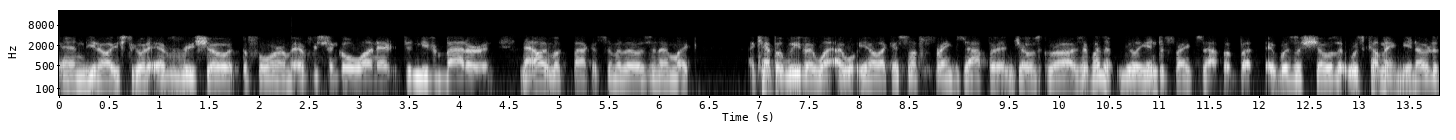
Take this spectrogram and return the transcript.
and you know I used to go to every show at the Forum, every single one. It didn't even matter. And now I look back at some of those, and I'm like, I can't believe I went. I, you know, like I saw Frank Zappa in Joe's Garage. I wasn't really into Frank Zappa, but it was a show that was coming, you know, to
